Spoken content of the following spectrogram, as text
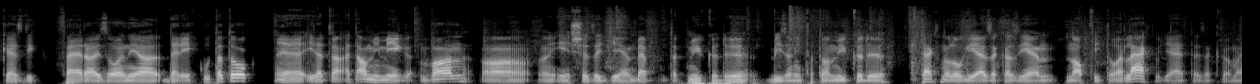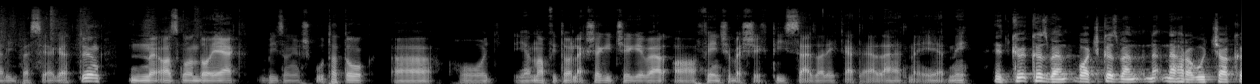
kezdik felrajzolni a derékkutatók illetve hát ami még van, a, és ez egy ilyen be, tehát működő, bizonyíthatóan működő technológia, ezek az ilyen napvitorlák, ugye hát ezekről már így beszélgettünk, azt gondolják bizonyos kutatók, hogy ilyen napvitorlák segítségével a fénysebesség 10%-át el lehetne érni. Itt közben, bocs, közben ne, ne haragudj, csak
